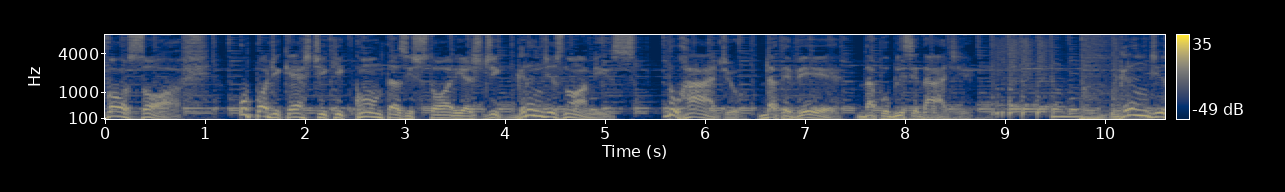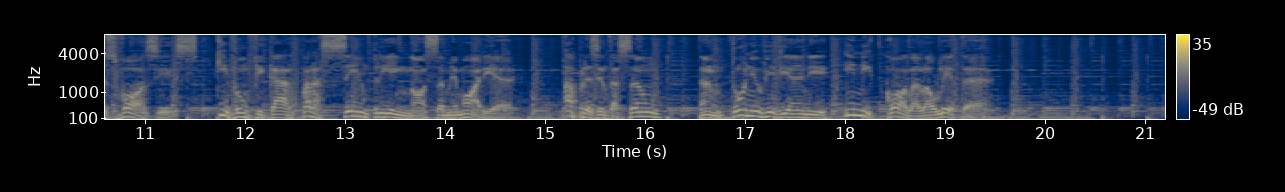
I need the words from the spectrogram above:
Voz Off, o podcast que conta as histórias de grandes nomes, do rádio, da TV, da publicidade. Grandes vozes que vão ficar para sempre em nossa memória. Apresentação: Antônio Viviane e Nicola Lauleta.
